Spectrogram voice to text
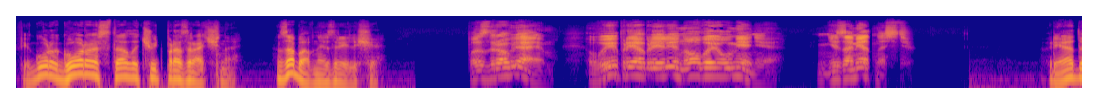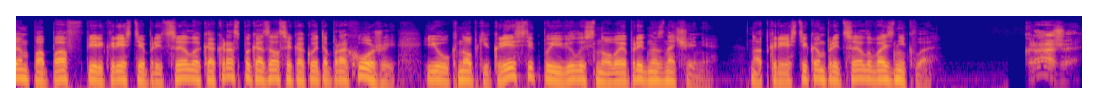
Фигура Гора стала чуть прозрачна. Забавное зрелище. Поздравляем! Вы приобрели новое умение — незаметность. Рядом, попав в перекрестие прицела, как раз показался какой-то прохожий, и у кнопки крестик появилось новое предназначение. Над крестиком прицела возникло. Кража.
